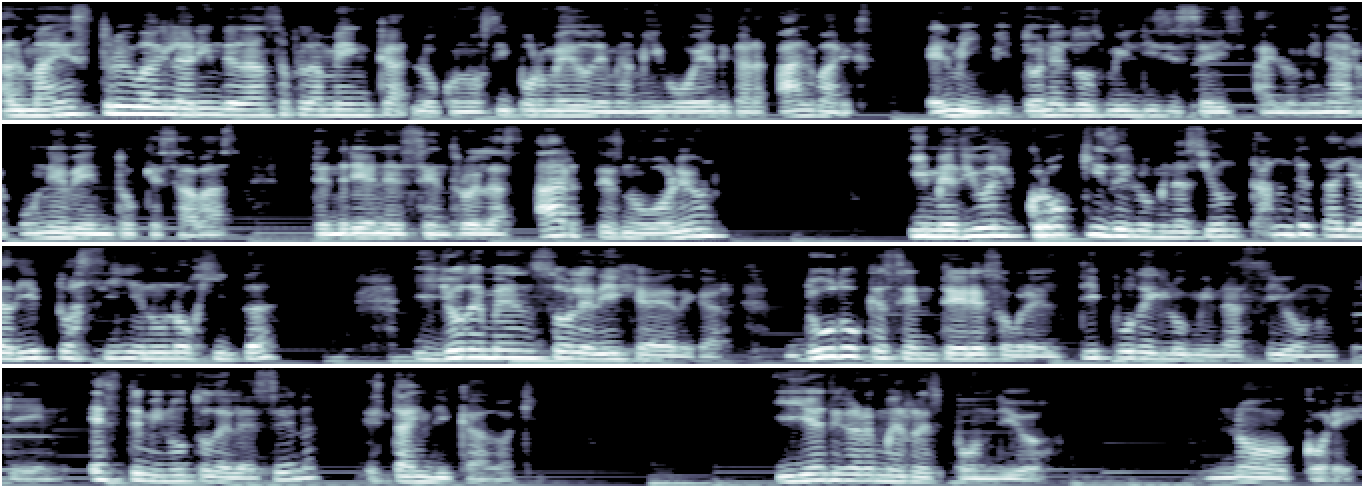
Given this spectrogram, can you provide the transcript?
Al maestro y bailarín de danza flamenca lo conocí por medio de mi amigo Edgar Álvarez. Él me invitó en el 2016 a iluminar un evento que Sabas tendría en el Centro de las Artes Nuevo León. Y me dio el croquis de iluminación tan detalladito así en una hojita. Y yo de menso le dije a Edgar, dudo que se entere sobre el tipo de iluminación que en este minuto de la escena está indicado aquí. Y Edgar me respondió, no, Core,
